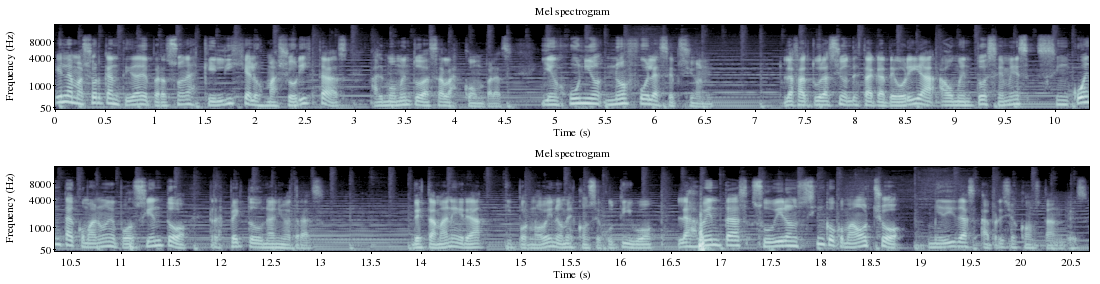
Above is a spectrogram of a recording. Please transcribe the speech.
es la mayor cantidad de personas que elige a los mayoristas al momento de hacer las compras, y en junio no fue la excepción. La facturación de esta categoría aumentó ese mes 50,9% respecto de un año atrás. De esta manera, y por noveno mes consecutivo, las ventas subieron 5,8 medidas a precios constantes.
